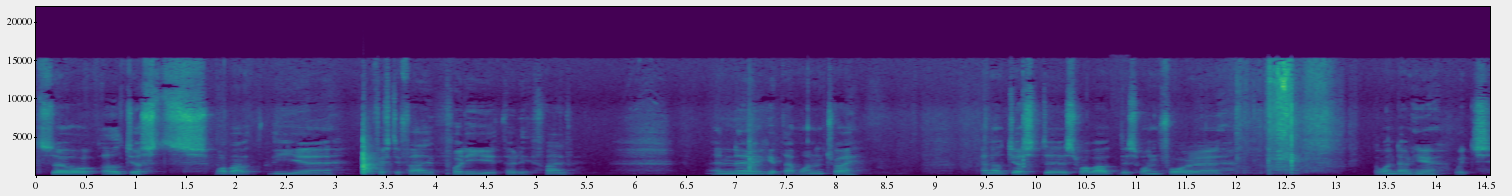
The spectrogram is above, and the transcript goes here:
so I'll just swap out the uh, 55 for the 35 and uh, give that one a try and I'll just uh, swap out this one for uh, the one down here, which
